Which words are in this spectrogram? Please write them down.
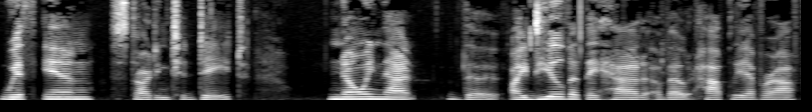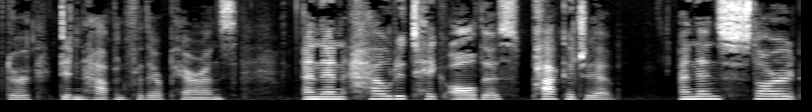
within starting to date, knowing that the ideal that they had about happily ever after didn't happen for their parents, and then how to take all this, package it, and then start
